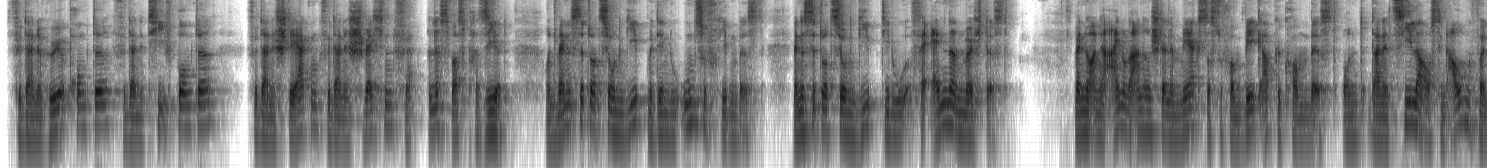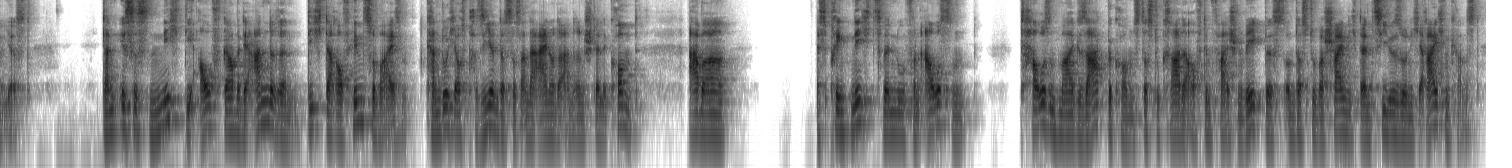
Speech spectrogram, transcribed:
für deine Höhepunkte, für deine Tiefpunkte, für deine Stärken, für deine Schwächen, für alles, was passiert. Und wenn es Situationen gibt, mit denen du unzufrieden bist, wenn es Situationen gibt, die du verändern möchtest, wenn du an der einen oder anderen Stelle merkst, dass du vom Weg abgekommen bist und deine Ziele aus den Augen verlierst, dann ist es nicht die Aufgabe der anderen, dich darauf hinzuweisen. Kann durchaus passieren, dass das an der einen oder anderen Stelle kommt. Aber es bringt nichts, wenn du von außen tausendmal gesagt bekommst, dass du gerade auf dem falschen Weg bist und dass du wahrscheinlich dein Ziel so nicht erreichen kannst.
